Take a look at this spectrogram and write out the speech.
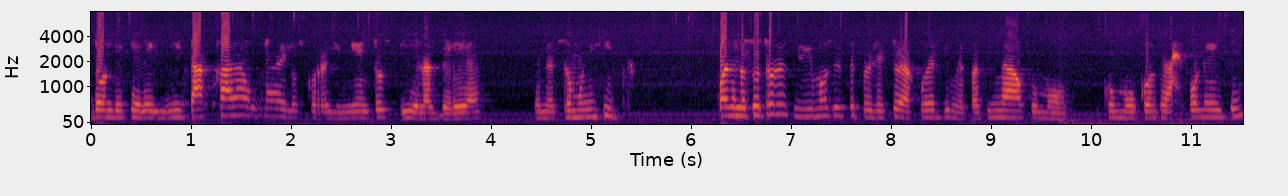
donde se delimita cada uno de los corregimientos y de las veredas de nuestro municipio. Cuando nosotros recibimos este proyecto de acuerdo y me he fascinado como, como concejal ponente,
